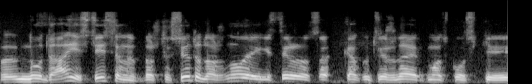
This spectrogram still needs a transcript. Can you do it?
ну да, естественно, потому что все это должно регистрироваться, как утверждает московский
